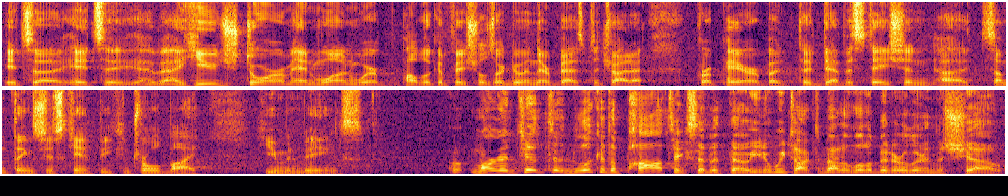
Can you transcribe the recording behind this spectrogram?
it's a, it's a, a huge storm and one where public officials are doing their best to try to prepare, but the devastation, uh, some things just can't be controlled by human beings. Margaret, just look at the politics of it, though. You know, we talked about it a little bit earlier in the show.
